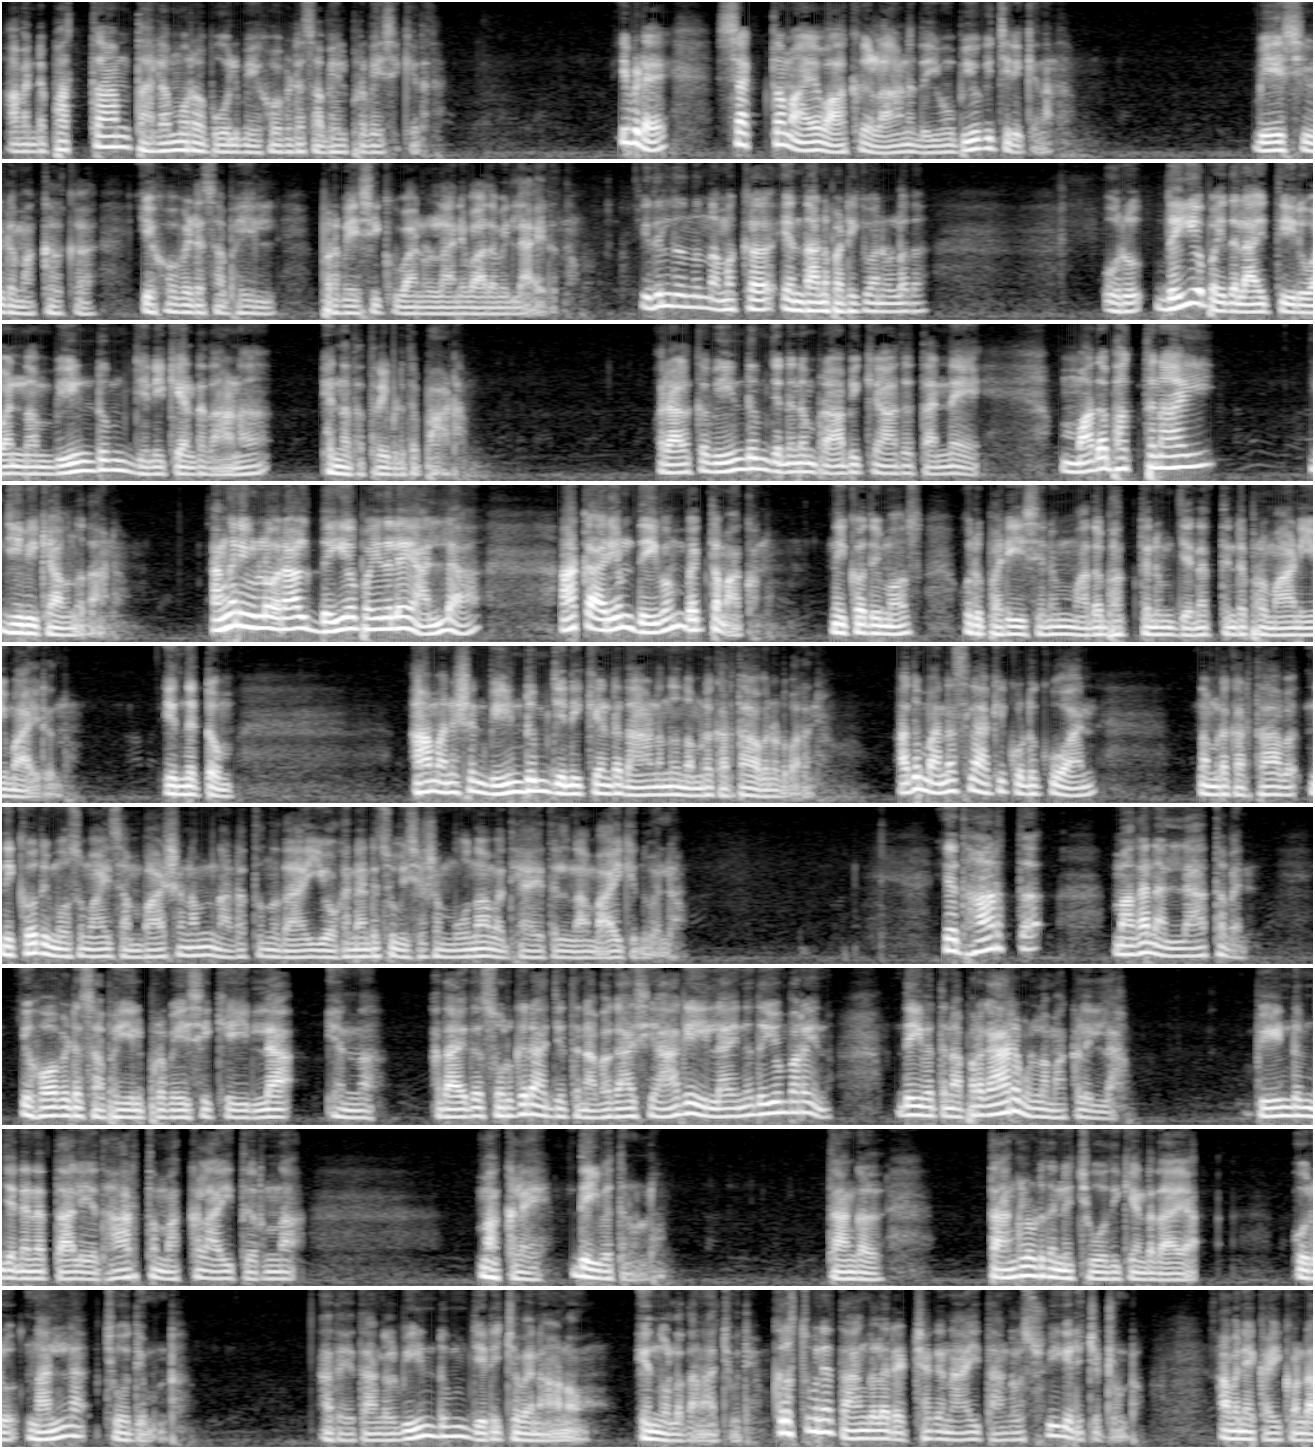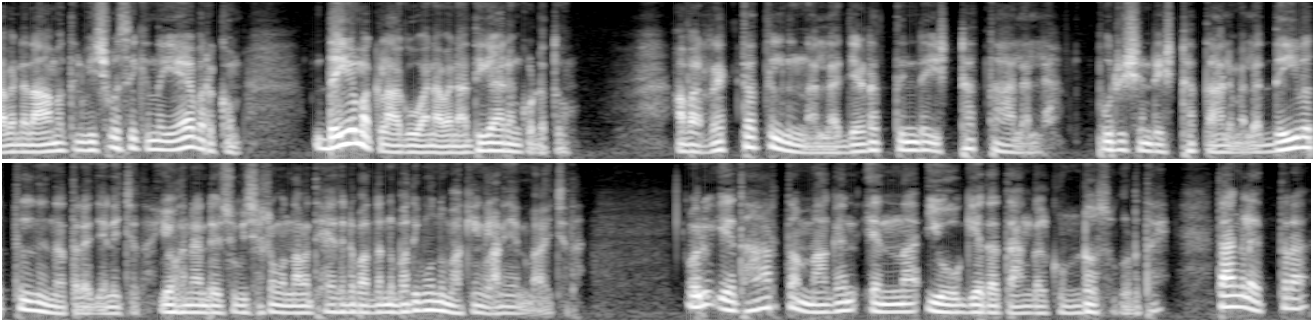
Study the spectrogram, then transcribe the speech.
അവന്റെ പത്താം തലമുറ പോലും യഹോവയുടെ സഭയിൽ പ്രവേശിക്കരുത്. ഇവിടെ ശക്തമായ വാക്കുകളാണ് ദൈവം ഉപയോഗിച്ചിരിക്കുന്നത്. വേശിയുടെ മക്കൾക്ക് യഹോവയുടെ സഭയിൽ പ്രവേശിക്കുവാനുള്ള അനുവാദമില്ലായിരുന്നു. ഇതിൽ നിന്ന് നമുക്ക് എന്താണ് പഠിക്കുവാനുള്ളത്? ഒരു ദൈവ പൈതലായി തീരുവാൻ നാം വീണ്ടും ജനിക്കേണ്ടതാണ് എന്നതത്ര ഇവിടുത്തെ പാഠം. ഒരാൾക്ക് വീണ്ടും ജനനം പ്രാപിക്കാതെ തന്നെ മതഭക്തനായി ജീവിക്കാവുന്നതാണ്. അങ്ങനെയുള്ള ഒരാൾ ദൈവ പൈതലേ അല്ല. ആ കാര്യം ദൈവം വ്യക്തമാക്കുന്നു. നിക്കോദിമോസ് ഒരു പരീശനും മതഭക്തനും ജനത്തിന്റെ പ്രമാണിയുമായിരുന്നു. എന്നിട്ടും ആ മനുഷ്യൻ വീണ്ടും ജനിക്കേണ്ടതാണെന്ന് നമ്മുടെ കർത്താവ് അവനോട് പറഞ്ഞു. അത് മനസ്സിലാക്കി കൊടുക്കുവാൻ നമ്മുടെ കർത്താവ് നിക്കോദിമോസുമായി സംഭാഷണം നടത്തുന്നതായി യോഹനാന്റെ സുവിശേഷം മൂന്നാം അധ്യായത്തിൽ നാം വായിക്കുന്നുവല്ലോ. യഥാർത്ഥ മകനല്ലാത്തവൻ യഹോവയുടെ സഭയിൽ പ്രവേശിക്കയില്ല എന്ന് അതായത് സ്വർഗരാജ്യത്തിന് അവകാശിയാകെയില്ല എന്ന് ദൈവം പറയുന്നു. ദൈവത്തിന് അപ്രകാരമുള്ള മക്കളില്ല. വീണ്ടും ജനനത്താൽ യഥാർത്ഥ മക്കളായി തീർന്ന മക്കളെ ദൈവത്തിനുള്ളൂ. താങ്കൾ താങ്കളോട് തന്നെ ചോദിക്കേണ്ടതായ ഒരു നല്ല ചോദ്യമുണ്ട്. അതെ താങ്കൾ വീണ്ടും ജനിച്ചവനാണോ എന്നുള്ളതാണ് ആ ചോദ്യം. ക്രിസ്തുവിനെ താങ്കളെ രക്ഷകനായി താങ്കൾ സ്വീകരിച്ചിട്ടുണ്ട്. അവനെ കൈക്കൊണ്ട് അവന്റെ നാമത്തിൽ വിശ്വസിക്കുന്ന ഏവർക്കും ദൈവമക്കളാകുവാൻ അവൻ അധികാരം കൊടുത്തു. അവർ രക്തത്തിൽ നിന്നല്ല ജഡത്തിന്റെ ഇഷ്ടത്താലല്ല. പുരുഷന്റെ ഇഷ്ടത്താലുമല്ല. ദൈവത്തിൽ നിന്നത്ര ജനിച്ചത്. യോഹനാന്റെ സുവിശേഷം ഒന്നാം അധ്യായത്തിന്റെ പന്ത്രണ്ടും പതിമൂന്നും വാക്യങ്ങളാണ് ഞാൻ വായിച്ചത്. ഒരു യഥാർത്ഥ മകൻ എന്ന യോഗ്യത താങ്കൾക്കുണ്ടോ സുഹൃത്തെ? താങ്കൾ എത്ര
